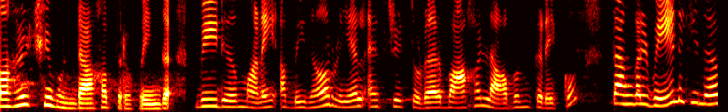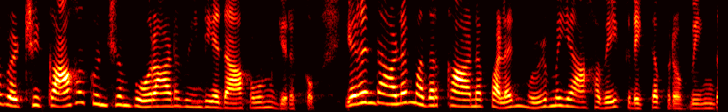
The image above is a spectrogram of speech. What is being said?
மகிழ்ச்சி உண்டாக பெறுவீங்க. வீடு மனை அப்படின்னா ரியல் எஸ்டேட் தொடர்பாக லாபம் கிடைக்கும். தங்கள் வேலையில் வெற்றிக்காக கொஞ்சம் போராட வேண்டியதாகவும் இருக்கும். இருந்தாலும் அதற்கான பலன் முழுமையாகவே கிடைக்கப்பெறுவீங்க.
